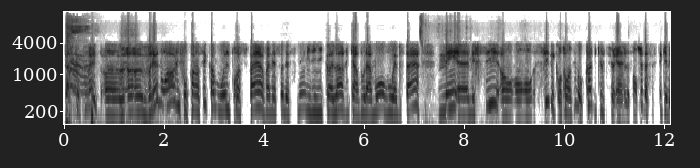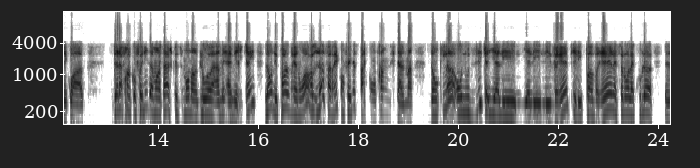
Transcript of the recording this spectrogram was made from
Parce que pour être un, vrai noir, il faut penser comme Will Prosper, Vanessa Destiné, Milly Nicolas, Ricardo Lamour ou Webster. Mais euh, mais si on, on si dit nos codes culturels sont ceux de la société québécoise, de la francophonie davantage que du monde anglo-américain. Là, on n'est pas un vrai noir. Là, il faudrait qu'on finisse par comprendre finalement. Donc là, on nous dit qu'il y a les, il y a les, les vrais puis il y a les pas vrais là, selon la couleur. Euh,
